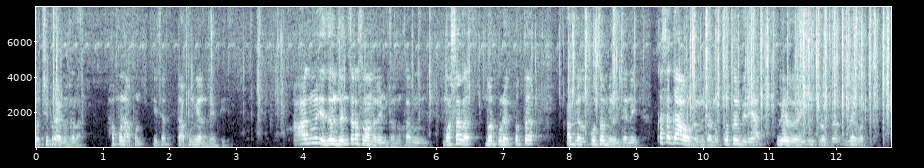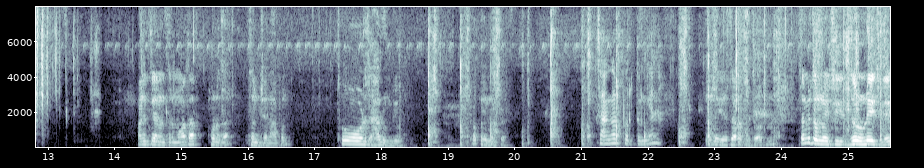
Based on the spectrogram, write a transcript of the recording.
मच्छी फ्राय मसाला हा पण आपण याच्यात टाकून आहे ते. आज म्हणजे झणझणीत रस होणार आहे मित्रांनो कारण मसाला भरपूर आहेत. फक्त आपल्याला कोथंबीर त्या नाही कसं गावाकडे मित्रांनो कोथंबीर ह्या वेळोवेळी उपलब्ध नाही होत. आणि त्यानंतर मग आता थोडासा चमच्यानं आपण थोडंसं हलवून घेऊ. टाकू मस्त चांगलं परतून घ्या ना. नाही हे जरा नाही ना तर मित्रांनो याची जळून न्यायची लय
